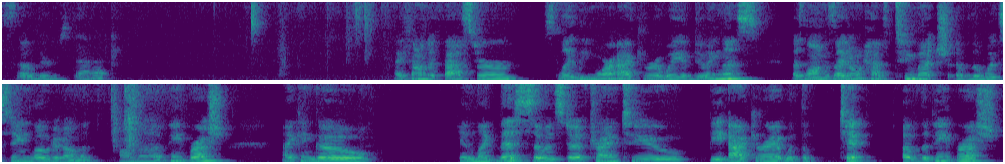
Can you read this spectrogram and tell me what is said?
So there's that. I found a faster, slightly more accurate way of doing this. As long as I don't have too much of the wood stain loaded on the on the paintbrush, I can go in like this. So instead of trying to be accurate with the tip of the paintbrush,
